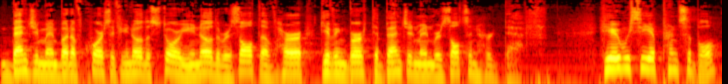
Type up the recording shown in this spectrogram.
Benjamin. But of course, if you know the story, you know the result of her giving birth to Benjamin results in her death. Here we see a principle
